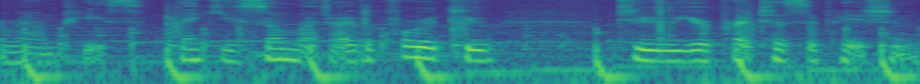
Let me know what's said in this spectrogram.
around peace. Thank you so much. I look forward to, to your participation.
